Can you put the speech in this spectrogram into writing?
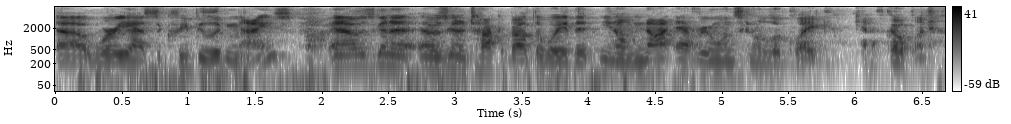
uh, where he has the creepy looking eyes. And I was gonna I was gonna talk about the way that you know not everyone's gonna look like Kenneth Copeland.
